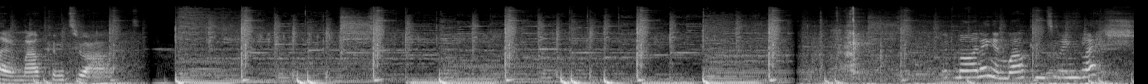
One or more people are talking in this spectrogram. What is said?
and welcome to art. Good morning and welcome to English.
